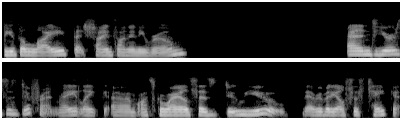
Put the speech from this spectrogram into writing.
be the light that shines on any room. And yours is different, right? Like um, Oscar Wilde says, do you. Everybody else is taken.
